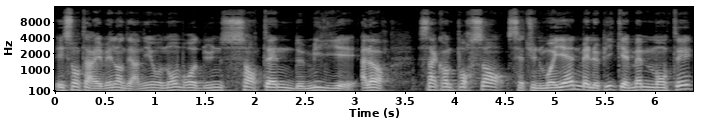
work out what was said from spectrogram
et sont arrivés l'an dernier au nombre d'une centaine de milliers. Alors, 50%, c'est une moyenne, mais le pic est même monté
